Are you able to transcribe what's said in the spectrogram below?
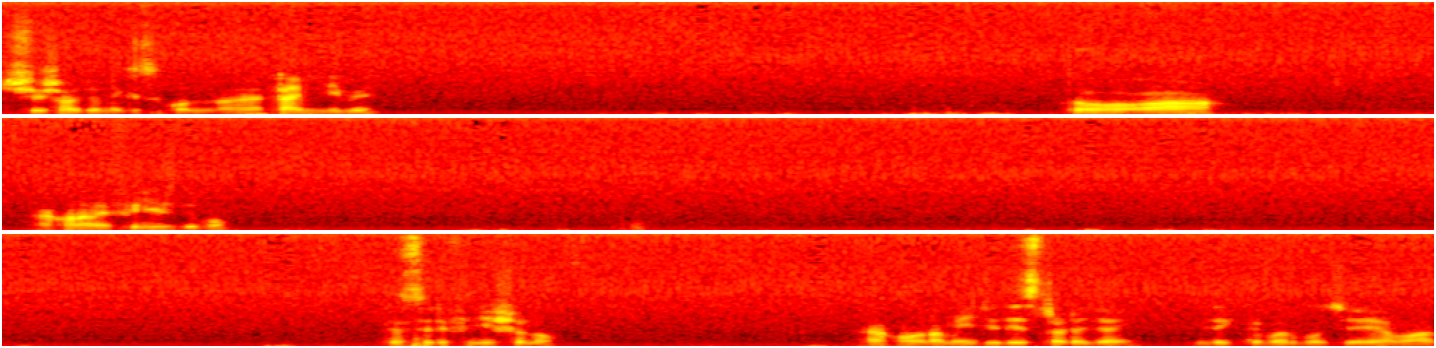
শেষ হওয়ার জন্য কিছুক্ষণ টাইম নিবে। তো এখন আমি ফিনিশ দেব। এটা ফিনিশ হলো। এখন আমি যদি স্টার্টে যাই, দেখতে পারব যে আমার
